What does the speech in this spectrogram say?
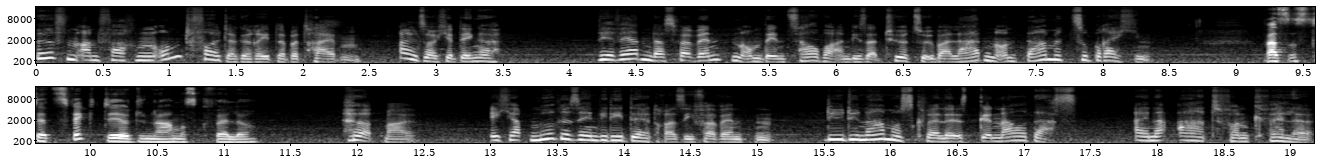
Öfen anfachen und Foltergeräte betreiben. All solche Dinge. Wir werden das verwenden, um den Zauber an dieser Tür zu überladen und damit zu brechen. Was ist der Zweck der Dynamusquelle? Hört mal. Ich habe nur gesehen, wie die Daedra sie verwenden. Die Dynamusquelle ist genau das. Eine Art von Quelle.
